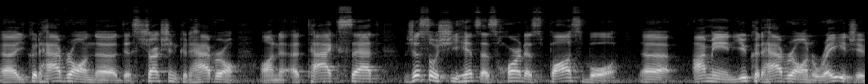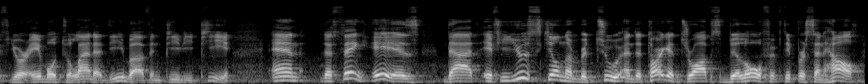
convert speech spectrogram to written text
Uh, you could have her on uh, destruction, could have her on, on, attack set, just so she hits as hard as possible. Uh, I mean, you could have her on rage if you're able to land a debuff in PvP. And the thing is that if you use skill number two and the target drops below 50% health,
